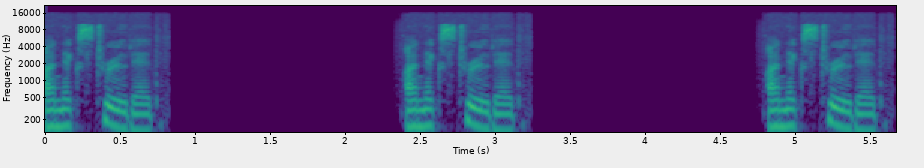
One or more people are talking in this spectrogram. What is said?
Unextruded. Unextruded. Unextruded.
